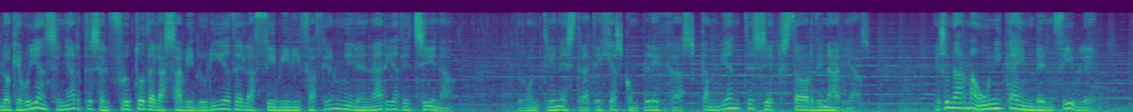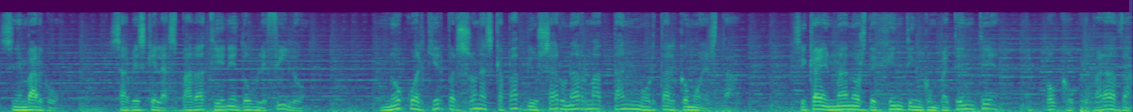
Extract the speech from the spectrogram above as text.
lo que voy a enseñarte es el fruto de la sabiduría de la civilización milenaria de China, que contiene estrategias complejas, cambiantes y extraordinarias. Es un arma única e invencible. Sin embargo, sabes que la espada tiene doble filo. No cualquier persona es capaz de usar un arma tan mortal como esta. Si cae en manos de gente incompetente poco preparada,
